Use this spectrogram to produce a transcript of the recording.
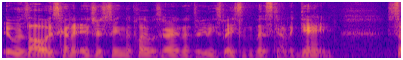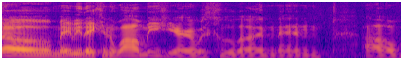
it was always kind of interesting to play with her in a 3D space in this kind of game. So maybe they can wow me here with Kula, and then I'll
